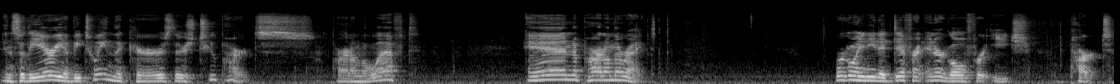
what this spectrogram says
And so the area between the curves, there's two parts, a part on the left and a part on the right. We're going to need a different integral for each part.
